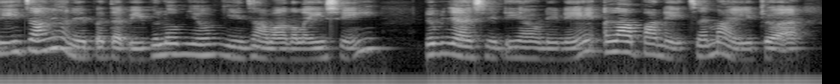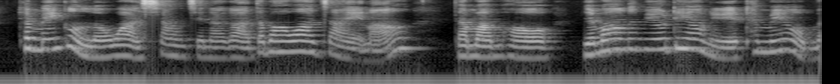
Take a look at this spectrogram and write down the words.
ဒီအကြောင်းအရာနဲ့ပတ်သက်ပြီးဘယ်လိုမျိုးမြင်ကြပါသလဲရှင်။ လူပညာရှင်တယောက်အနေနဲ့အလားပါနဲ့ကျမ်းမာရေးအတွက်ထမင်းကိုလုံးဝရှောင်ကျင်တာကတဘာဝကြရင်လားဒါမှမဟုတ်မြမလူမျိုးတယောက်အနေနဲ့ထမင်းကိုမ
